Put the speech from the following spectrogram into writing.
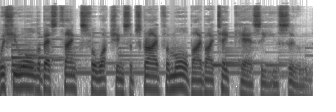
Wish you all the best. Thanks for watching. Subscribe for more. Bye bye. Take care. See you soon.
